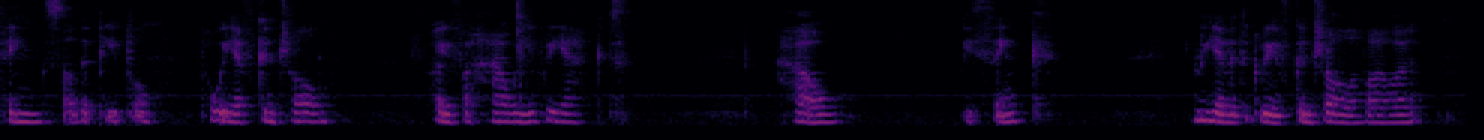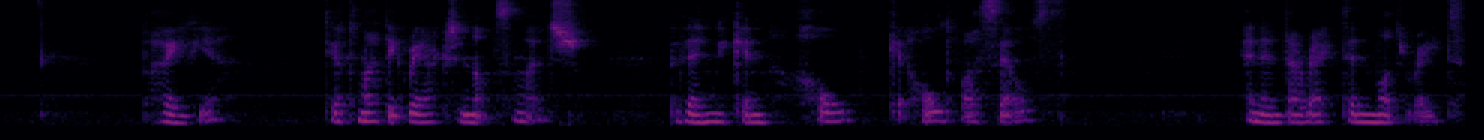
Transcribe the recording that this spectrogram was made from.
things, other people, but we have control over how we react, how we think. We have a degree of control of our behavior. The automatic reaction, not so much, but then we can hold get hold of ourselves and then direct and moderate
